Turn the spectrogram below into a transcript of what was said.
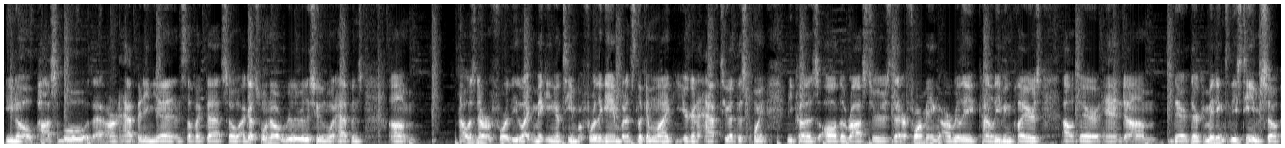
you know, possible that aren't happening yet and stuff like that. So I guess we'll know really, really soon what happens. Um, I was never for the like making a team before the game, but it's looking like you're gonna have to at this point because all the rosters that are forming are really kind of leaving players out there and um, they're they're committing to these teams. So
